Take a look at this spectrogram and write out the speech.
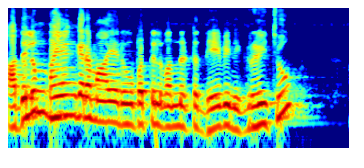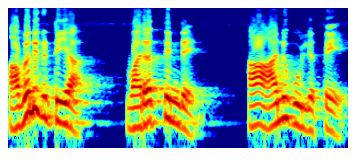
അതിലും ഭയങ്കരമായ രൂപത്തിൽ വന്നിട്ട് ദേവി നിഗ്രഹിച്ചു. അവന് കിട്ടിയ വരത്തിന്റെ ആ ആനുകൂല്യത്തെ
